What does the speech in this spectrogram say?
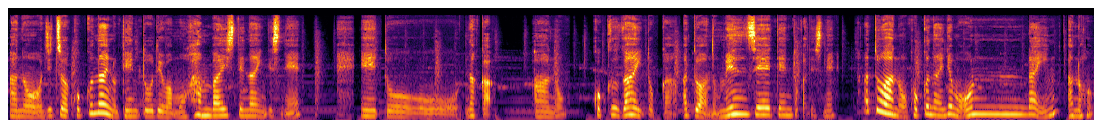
あの実は国内の店頭ではもう販売してないんですね。えっ、ー、となんかあの国外とか、あとはあの免税店とかですね。あとはあの国内でもオンライン、あの、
